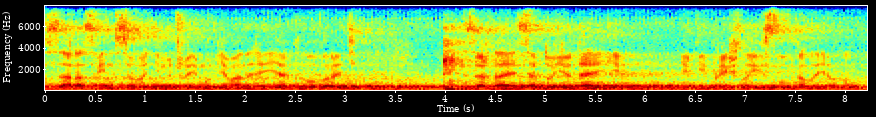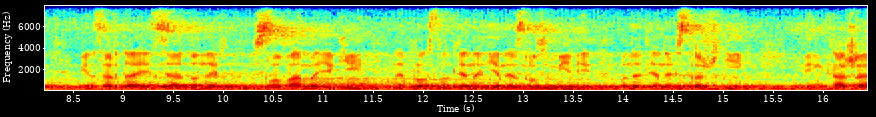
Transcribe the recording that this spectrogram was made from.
зараз Він сьогодні ми чуємо в Євангелії, як говорить, звертається до юдеїв, які прийшли і слухали Його. Він звертається до них словами, які не просто для них є незрозумілі, вони для них страшні. Він каже,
